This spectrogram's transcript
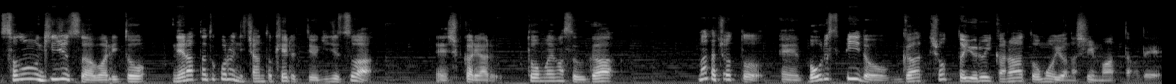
その技術は割と狙ったところにちゃんと蹴るっていう技術は、えーしっかりあると思いますが、まだちょっと、えーボールスピードがちょっと緩いかなと思うようなシーンもあったので、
